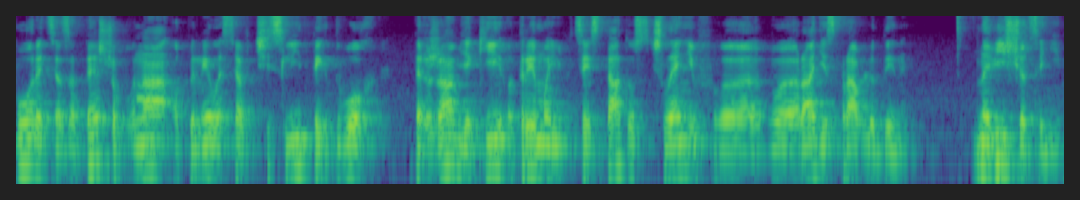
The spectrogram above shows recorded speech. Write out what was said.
бореться за те, щоб вона опинилася в числі тих двох держав, які отримають цей статус членів е, в Раді з прав людини. Навіщо це їм?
